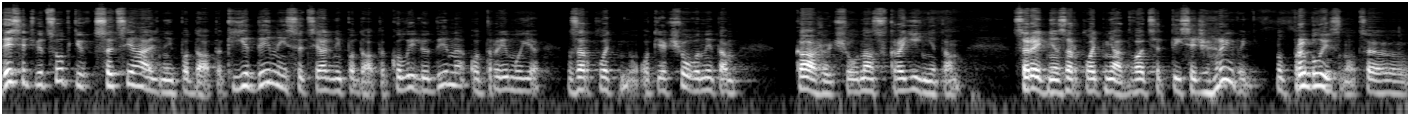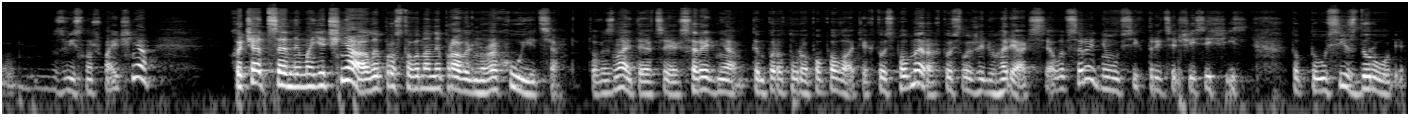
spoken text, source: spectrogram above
10% соціальний податок, єдиний соціальний податок, коли людина отримує зарплатню. От якщо вони там кажуть, що у нас в країні там середня зарплатня 20 тисяч гривень, ну приблизно, це, е, звісно ж, маячня. Хоча це не маячня, але просто вона неправильно рахується. Тобто, ви знаєте, це як середня температура по палаті. Хтось помер, а хтось лежить в гарячці. Але в середньому всіх 36,6. Тобто усі здорові.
